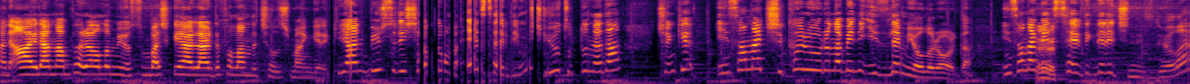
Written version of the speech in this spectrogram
hani ailenden para alamıyorsun. Başka yerlerde falan da çalışman gerekiyor. Yani bir sürü iş yaptım ama en sevdiğim iş YouTube'du. Neden? Çünkü insanlar çıkar uğruna beni izlemiyorlar orada. İnsanlar beni Evet. sevdikleri için izliyorlar.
